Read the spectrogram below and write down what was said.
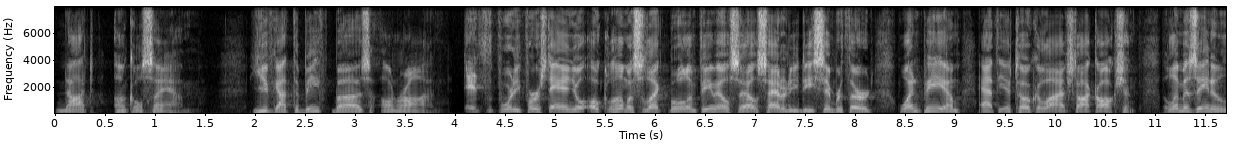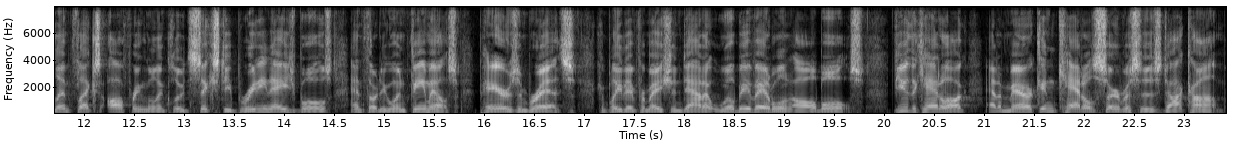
not Uncle Sam. You've got the beef buzz on Ron. It's the 41st annual Oklahoma Select Bull and Female Sale, Saturday, December 3rd, 1 p.m. at the Atoka Livestock Auction. The Limousin and Lim-Flex offering will include 60 breeding age bulls and 31 females, pairs, and breds. Complete information data will be available on all bulls. View the catalog at AmericanCattleServices.com.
